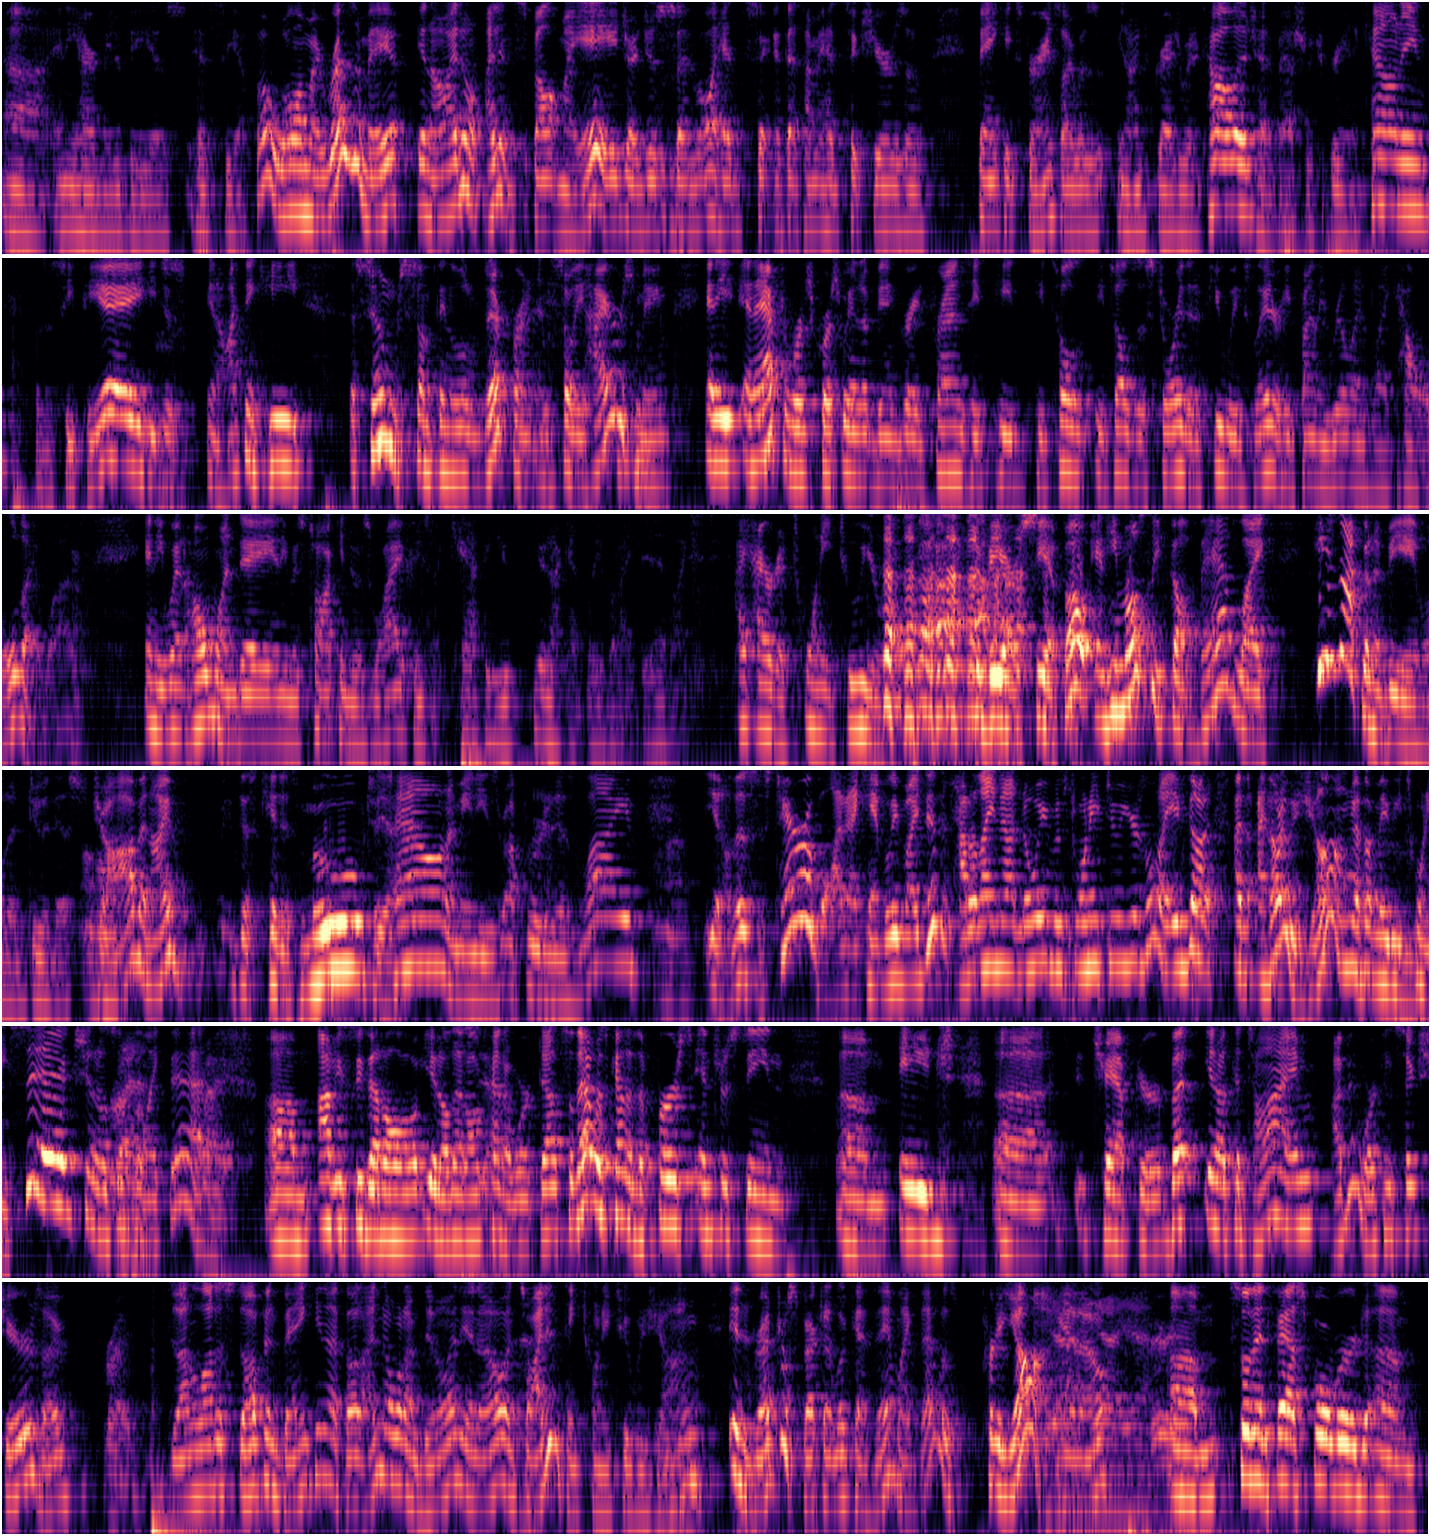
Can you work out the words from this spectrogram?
Uh, and he hired me to be his, his CFO. Well, on my resume, you know, I don't, I didn't spell out my age. I just said, well, I had six, at that time I had six years of bank experience. I was, you know, I graduated college, had a bachelor's degree in accounting, was a CPA. He just, you know, I think he assumed something a little different, and so he hires me. And he, and afterwards, of course, we ended up being great friends. He, he, he tells, he tells a story that a few weeks later he finally realized like how old I was. And he went home one day and he was talking to his wife. And he's like, Kathy, you, you're not going to believe what I did. Like, I hired a 22 year old to be our CFO. And he mostly felt bad, like, he's not going to be able to do this uh-huh. job. And I've, this kid has moved to Yeah. town. I mean, he's uprooted his life. Uh-huh. You know, this is terrible. I, mean, I can't believe I did this. How did I not know he was 22 years old? I thought, I, I thought he was young. I thought maybe mm. 26, you know, something Right. like that. Right. Um, obviously, that all you know that all Yeah. kind of worked out. So that was kind of the first interesting um, age uh, chapter. But you know, at the time, I've been working six years. I've Right. done a lot of stuff in banking. I thought I know what I'm doing, you know, and so I didn't think 22 was young. In retrospect, I look at it I'm like, that was pretty young, you know. yeah, yeah. Um, so then fast forward um,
